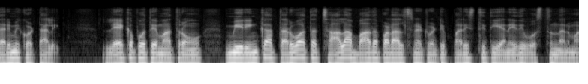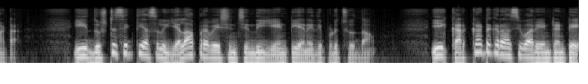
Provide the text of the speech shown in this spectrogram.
తరిమికొట్టాలి లేకపోతే మాత్రం మీరింకా తరువాత చాలా బాధపడాల్సినటువంటి పరిస్థితి అనేది వస్తుందన్నమాట. ఈ దుష్టశక్తి అసలు ఎలా ప్రవేశించింది ఏంటి అనేది ఇప్పుడు చూద్దాం. ఈ కర్కాటక రాశివారేంటంటే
